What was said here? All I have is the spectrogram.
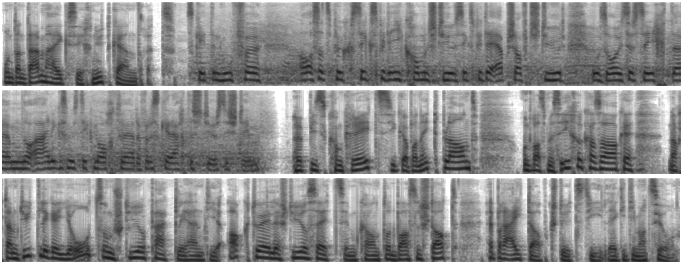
und an dem hat sich nichts geändert. Es gibt einen Haufen Ansatzpunkte, sei es bei der Einkommensteuer, sei es bei der Erbschaftssteuer, wo aus unserer Sicht ähm, noch einiges müsste gemacht werden für ein gerechtes Steuersystem. Etwas Konkretes ist aber nicht geplant. Und was man sicher kann sagen, nach dem deutlichen Ja zum Steuerpäckchen haben die aktuellen Steuersätze im Kanton Basel-Stadt eine breit abgestützte Legitimation.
